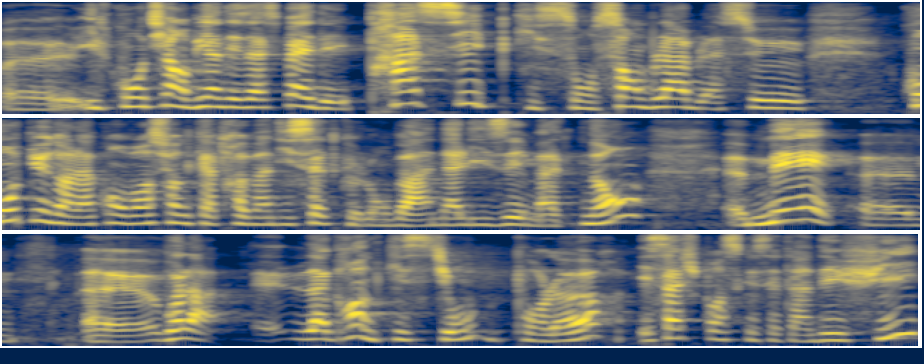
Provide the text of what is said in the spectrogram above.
euh, il contient en bien des aspects des principes qui sont semblables à ceux contenus dans la Convention de 97 que l'on va analyser maintenant. Mais euh, euh, voilà, la grande question pour l'heure, et ça je pense que c'est un défi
